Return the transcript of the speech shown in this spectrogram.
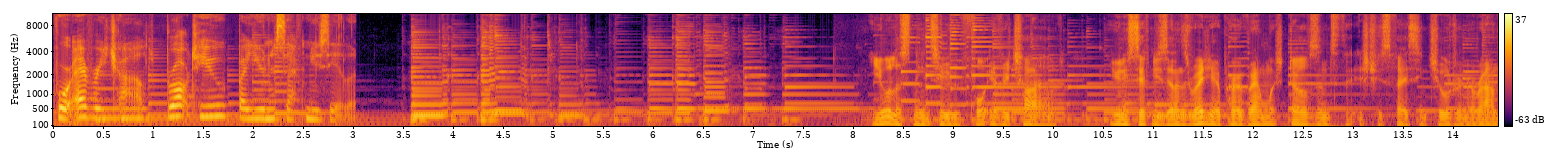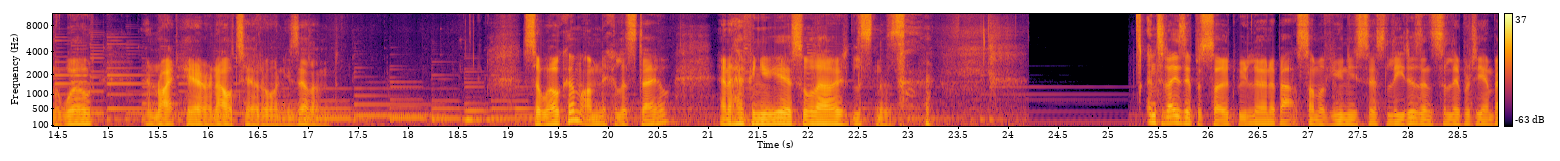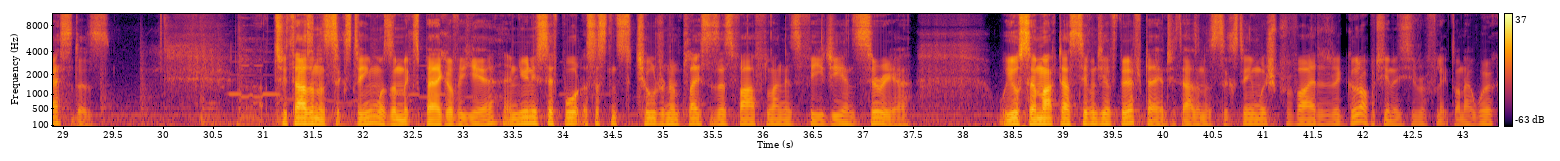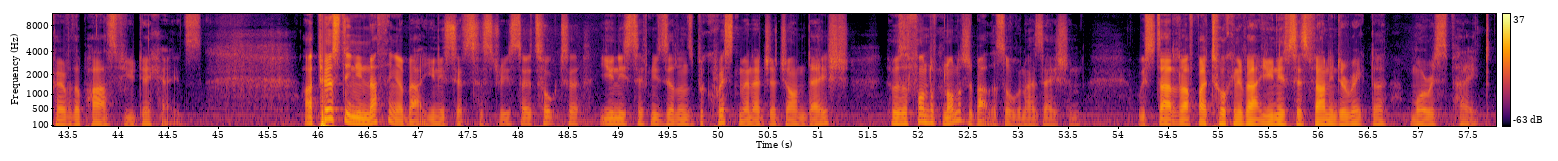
for every child, brought to you by UNICEF New Zealand. You're listening to For Every Child, UNICEF New Zealand's radio program which delves into the issues facing children around the world and right here in Aotearoa, New Zealand. So, welcome, I'm Nicholas Dale, and a Happy New Year to all our listeners. in today's episode, we learn about some of UNICEF's leaders and celebrity ambassadors. 2016 was a mixed bag of a year, and UNICEF brought assistance to children in places as far flung as Fiji and Syria. We also marked our 70th birthday in 2016, which provided a good opportunity to reflect on our work over the past few decades. I personally knew nothing about UNICEF's history, so I talked to UNICEF New Zealand's bequest manager, John Daish, who was a font of knowledge about this organisation. We started off by talking about UNICEF's founding director, Maurice Pate.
